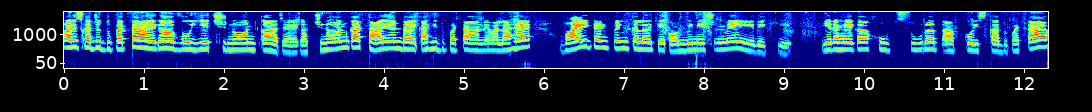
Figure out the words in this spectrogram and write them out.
और इसका जो दुपट्टा आएगा वो ये चिनौन का आ जाएगा। चिनौन का टाई एंड डाई का ही दुपट्टा आने वाला है। वाइट एंड पिंक कलर के कॉम्बिनेशन में ये देखिए, ये रहेगा खूबसूरत आपको इसका दुपट्टा,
